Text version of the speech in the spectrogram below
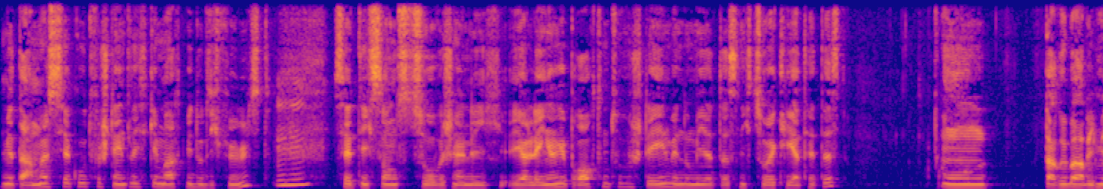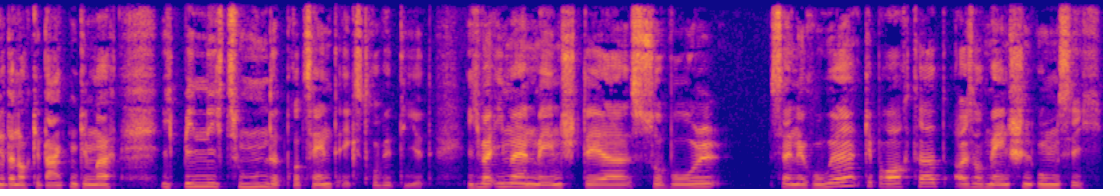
mir damals sehr gut verständlich gemacht, wie du dich fühlst. Mhm. Das hätte ich sonst so wahrscheinlich eher länger gebraucht, um zu verstehen, wenn du mir das nicht so erklärt hättest. Und darüber habe ich mir dann auch Gedanken gemacht. Ich bin nicht zu 100% extrovertiert. Ich war immer ein Mensch, der sowohl seine Ruhe gebraucht hat, als auch Menschen um sich.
